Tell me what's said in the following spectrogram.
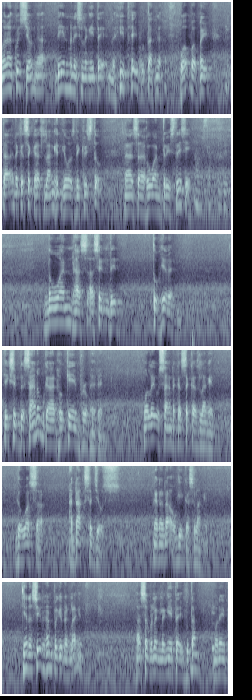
Marang question nga, diin man silang itay, nangitay butang nga, wa pa may ta, nakasaka sa langit gawas ni Kristo. Nasa Juan 3.13 Oh, no one has ascended to heaven except the Son of God who came from heaven. Walay usang nakasaka sa langit gawas sa anak sa Dios nga nanaogi ka sa langit. Yan nasirhan pag ang langit. Asa mo lang langit ay butang. Muna yung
